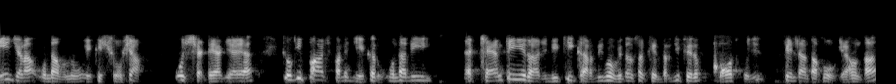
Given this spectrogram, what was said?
ਇਹ ਜਿਹੜਾ ਉਹਨਾਂ ਵੱਲੋਂ ਇੱਕ ਸ਼ੋਸ਼ਾ ਉਹ ਛੱਡਿਆ ਗਿਆ ਆ, ਕਿਉਂਕਿ ਭਾਜਪਾ ਨੇ ਜੇਕਰ ਉਹਨਾਂ ਦੀ ਅਖੈਂਤੀ ਹੀ ਰਾਜਨੀਤੀ ਕਰਦੀ ਹੋਵੇ ਤਾਂ ਸਰਕੇਂਦਰ ਜੀ ਫਿਰ ਬਹੁਤ ਕੁਝ ਪਹਿਲਾਂ ਤਾਂ ਹੋ ਗਿਆ ਹੁੰਦਾ।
